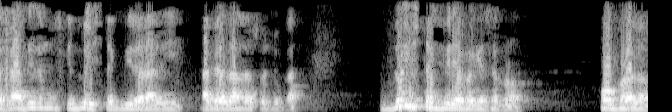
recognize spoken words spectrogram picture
رکعات دې موږ کې دوی تکبیر راځي ابي ځان له سوچو کا دوی تکبیر په کې سکړو او کړلو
